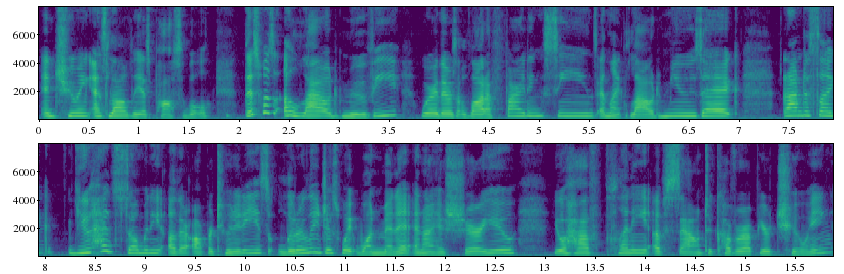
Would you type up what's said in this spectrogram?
and chewing as loudly as possible? This was a loud movie where there's a lot of fighting scenes and like loud music. And I'm just like, you had so many other opportunities. Literally, just wait one minute, and I assure you, you'll have plenty of sound to cover up your chewing.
